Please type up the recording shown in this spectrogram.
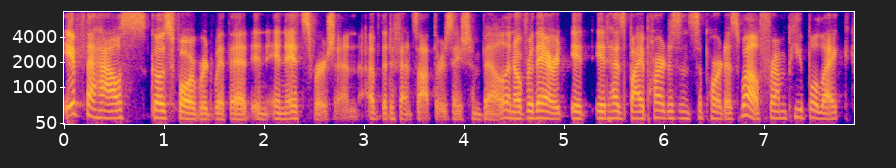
if the House goes forward with it in, in its version of the defense authorization bill, and over there it, it has bipartisan support as well from people like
